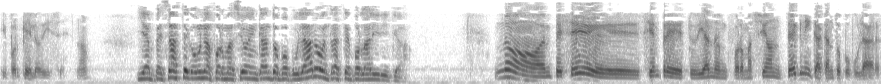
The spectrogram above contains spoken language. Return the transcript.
y por qué lo dice, ¿no? ¿Y empezaste con una formación en canto popular o entraste por la lírica? No, empecé eh, siempre estudiando en formación técnica canto popular.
